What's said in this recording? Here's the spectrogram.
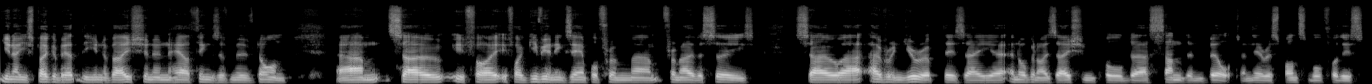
you know you spoke about the innovation and how things have moved on. Um, so if I if I give you an example from um, from overseas, so uh, over in Europe, there's a uh, an organisation called uh, Sund & Bælt, and they're responsible for this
